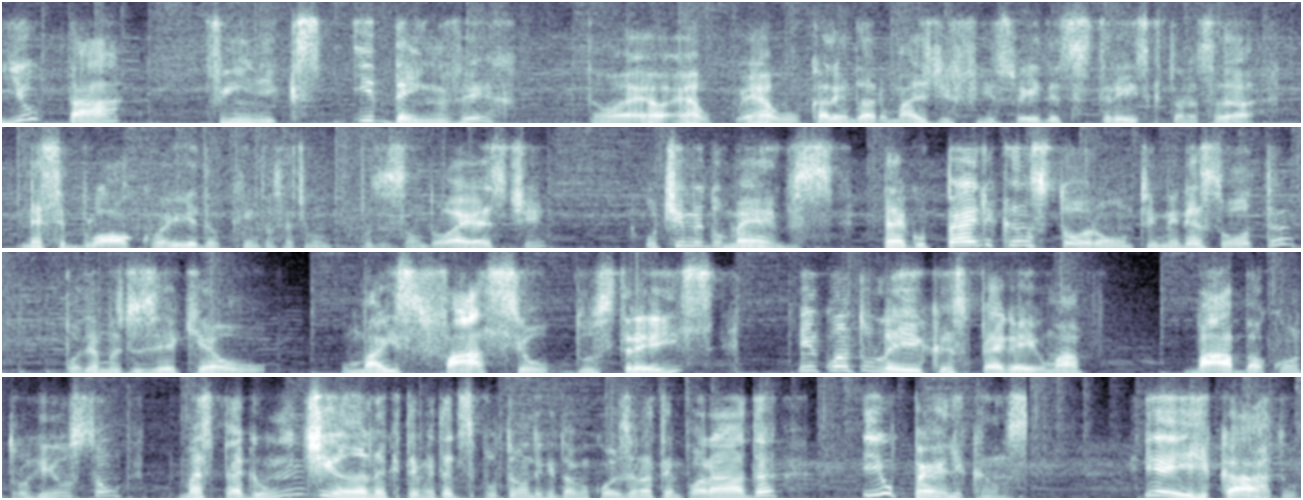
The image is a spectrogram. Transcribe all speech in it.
Utah, Phoenix e Denver. Então é, é, é, o calendário mais difícil aí desses três que estão nessa, nesse bloco aí da quinta ou sétima posição do Oeste. O time do Mavs pega o Pelicans, Toronto e Minnesota. Podemos dizer que é o, o mais fácil dos três. Enquanto o Lakers pega aí uma baba contra o Houston, mas pega o Indiana, que também está disputando então uma coisa na temporada, e o Pelicans. E aí, Ricardo,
